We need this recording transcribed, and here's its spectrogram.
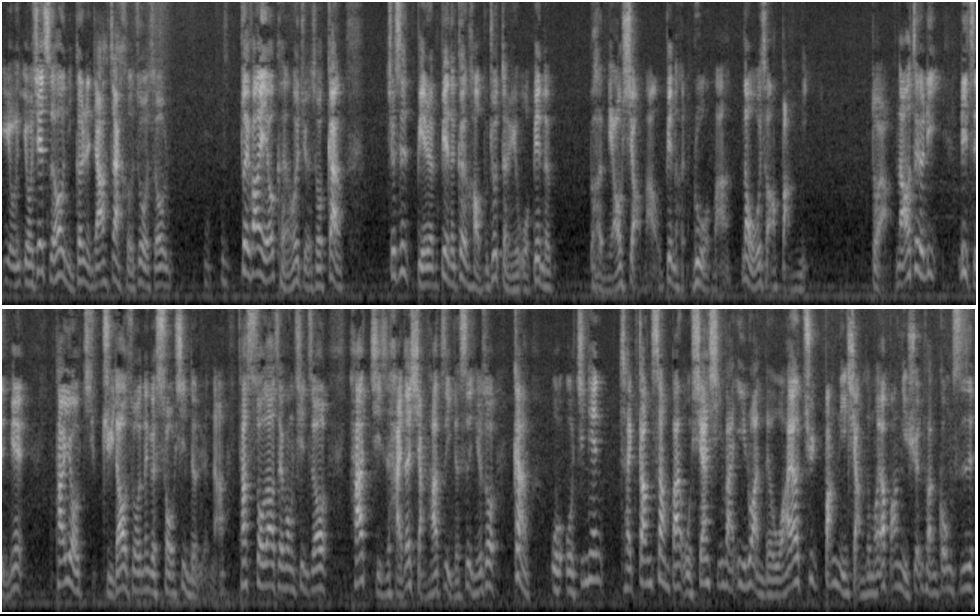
有有些时候你跟人家在合作的时候，对方也有可能会觉得说干，就是别人变得更好，不就等于我变得很渺小嘛？我变得很弱嘛？那我为什么要帮你？对啊。然后这个例例子里面，他又举举到说那个收信的人啊，他收到这封信之后，他其实还在想他自己的事情，就说干我我今天才刚上班，我现在心烦意乱的，我还要去帮你想什么？要帮你宣传公司，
